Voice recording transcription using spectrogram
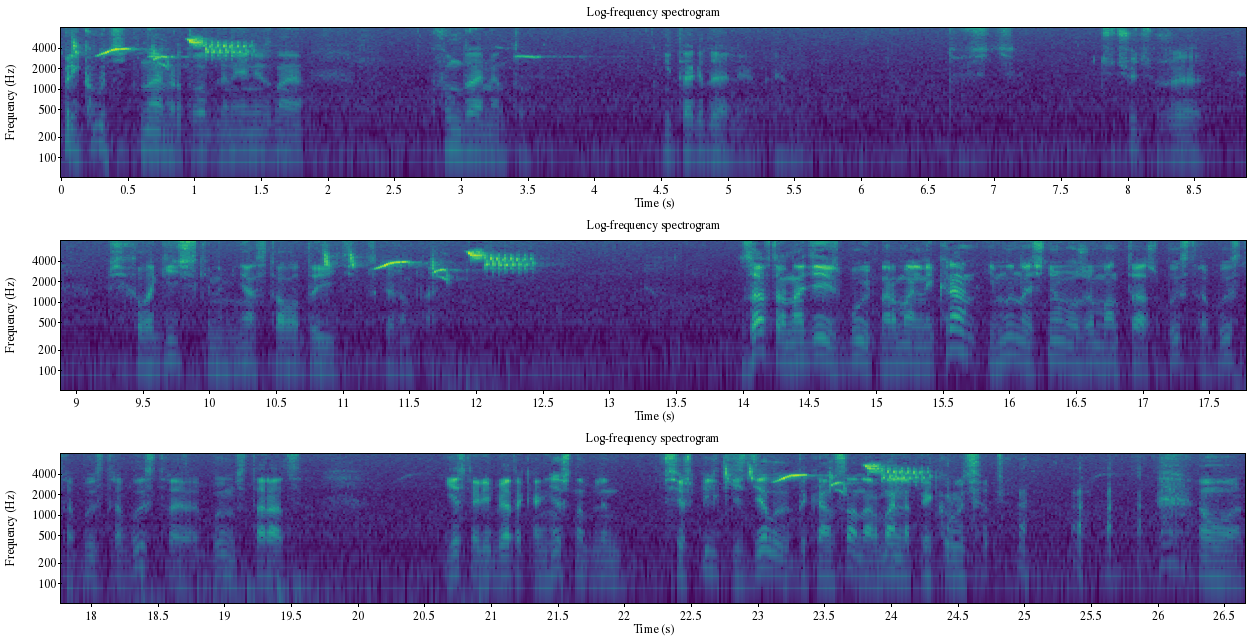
прикрутить намертво, блин, я не знаю, к фундаменту и так далее, блин. Чуть-чуть уже психологически на меня стало давить, скажем так. Завтра, надеюсь, будет нормальный экран, и мы начнем уже монтаж. Быстро, быстро, быстро, быстро. Будем стараться. Если ребята, конечно, блин, все шпильки сделают до конца, нормально прикрутят. Вот.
